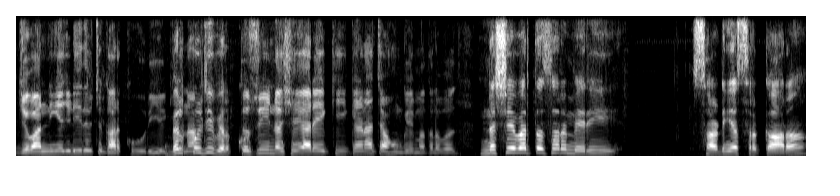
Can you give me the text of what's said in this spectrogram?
ਜਵਾਨੀ ਹੈ ਜਿਹੜੀ ਇਹਦੇ ਵਿੱਚ ਗਰਕ ਹੋ ਰਹੀ ਹੈ ਬਿਲਕੁਲ ਜੀ ਬਿਲਕੁਲ। ਤੁਸੀਂ ਨਸ਼ੇ ਬਾਰੇ ਕੀ ਕਹਿਣਾ ਚਾਹੋਗੇ ਮਤਲਬ? ਨਸ਼ੇ ਵਰਤ ਸਰ ਮੇਰੀ ਸਾਡੀਆਂ ਸਰਕਾਰਾਂ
